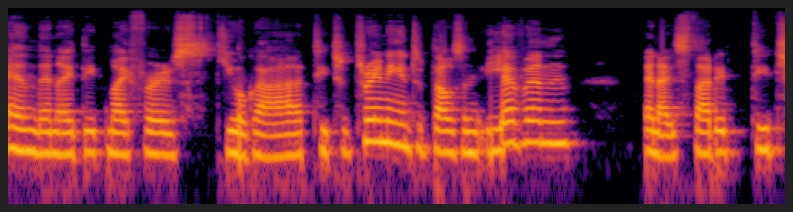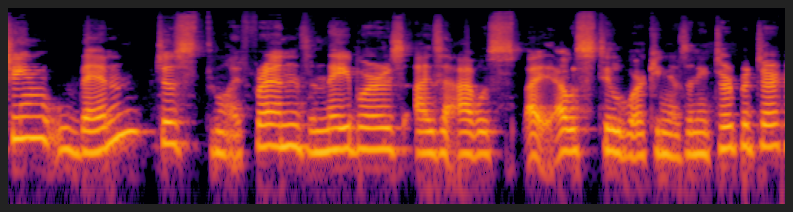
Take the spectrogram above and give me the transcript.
And then I did my first yoga teacher training in 2011 and I started teaching then just to my friends and neighbors as I was I, I, was still working as an interpreter.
